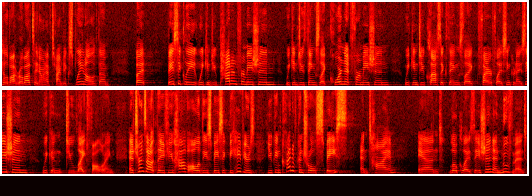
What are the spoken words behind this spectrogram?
Kilobot robots. I don't have time to explain all of them, but basically we can do pattern formation, we can do things like coordinate formation, we can do classic things like firefly synchronization, we can do light following. And it turns out that if you have all of these basic behaviors, you can kind of control space and time and localization and movement.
